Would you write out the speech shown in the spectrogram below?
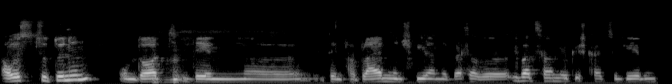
auszudünnen, um dort mhm. den, äh, den verbleibenden Spielern eine bessere Überzahlmöglichkeit zu geben.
